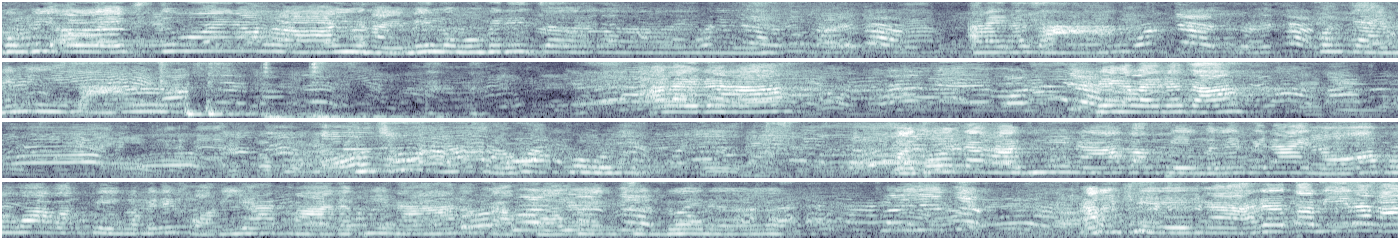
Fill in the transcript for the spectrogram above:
คุณพี่อเล็กซ์ด้วยนะคะ อยู่ไหนไม่รู้ไม่ได้เจอเลยวันนี้อะไรนะจ๊ะคนแก่ไม่มีจ้าอะไรนะคะเพลงอะไรนะจ๊ะขอโทษนะสาวบางครูเนี่ยขอโทษนะคะพี่นะ บางเพลงมันเล่นไม่ได้เนาะเพราะว่าบางเพลงเราไม่ได้ขออนุญาตมานะพี่นะต้องกลับขอแพงจริงด้วยเนอะ โอเคค่ะเดี๋ยวตอนนี้นะคะ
